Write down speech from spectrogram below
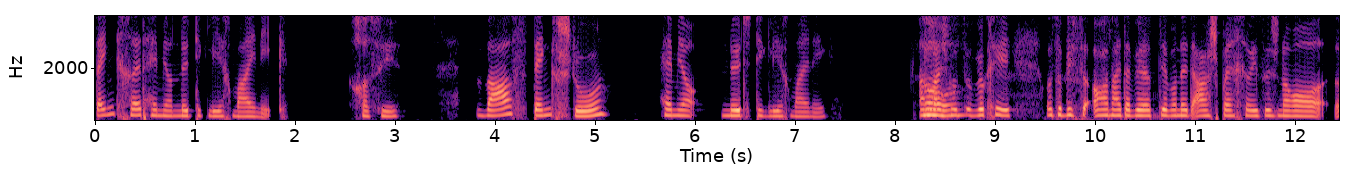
denken, haben wir nicht die gleiche Meinung. Kann sein. Was denkst du, haben wir nicht die gleiche Meinung? Also weißt du, wo Oh. du so wirklich, wo du so bist, so, ah nein, der wird aber nicht ansprechen, weil sonst noch, äh,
